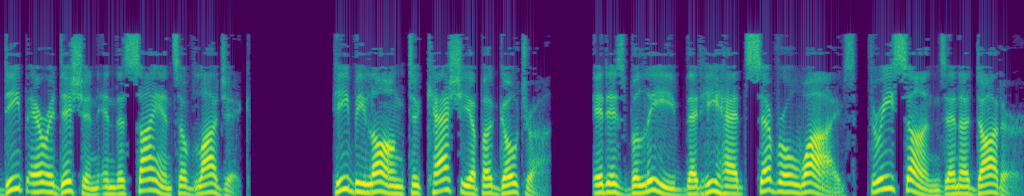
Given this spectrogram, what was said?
deep erudition in the science of logic. He belonged to Kashyapa Gotra. It is believed that he had several wives, three sons and a daughter.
